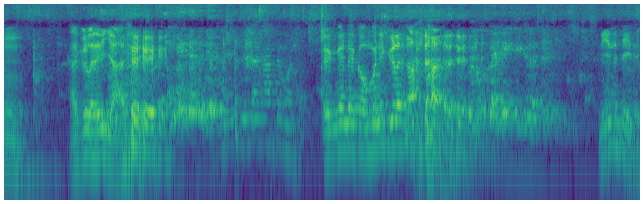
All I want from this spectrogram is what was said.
ம். அதுக்குள்ள தெரியாது எங்கன்னு கம்பெனி கீழே காட்டாது நீ என்ன செய்யுது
